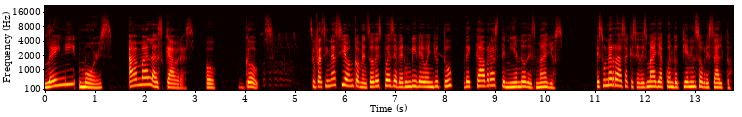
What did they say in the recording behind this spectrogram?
Lainey Morse ama las cabras o goats. Su fascinación comenzó después de ver un video en YouTube de cabras teniendo desmayos. Es una raza que se desmaya cuando tiene un sobresalto.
